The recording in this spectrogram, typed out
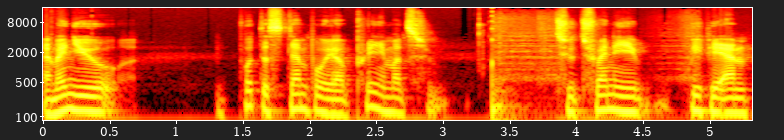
And when you put this tempo here pretty much to 20 BPM.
